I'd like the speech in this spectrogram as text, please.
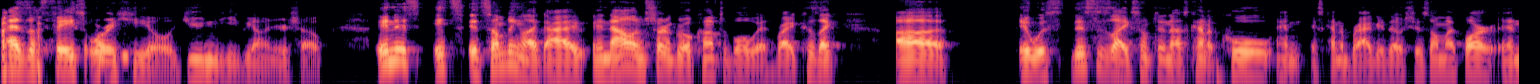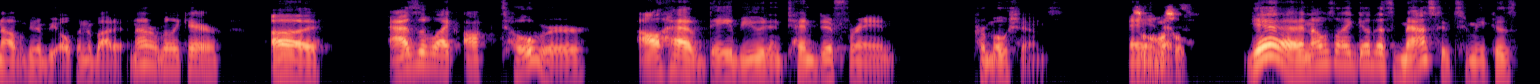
as a face or a heel, you need to be on your show. And it's it's it's something like I and now I'm starting to grow comfortable with, right? Because like uh it was this is like something that's kind of cool and it's kind of braggadocious on my part, and I'm gonna be open about it. And I don't really care. Uh as of like October, I'll have debuted in 10 different promotions. And awesome. yeah, and I was like, yo, that's massive to me because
